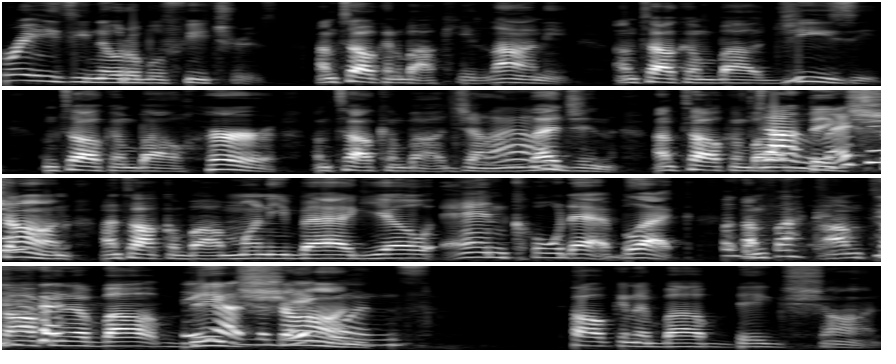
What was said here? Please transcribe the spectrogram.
crazy notable features. I'm talking about Kehlani. I'm talking about Jeezy. I'm talking about her. I'm talking about John Wow. Legend. I'm talking about John Big Legend? Sean. I'm talking about Moneybagg Yo and Kodak Black. What the I'm, fuck? I'm talking about Big big Sean. ones. talking about Big Sean.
